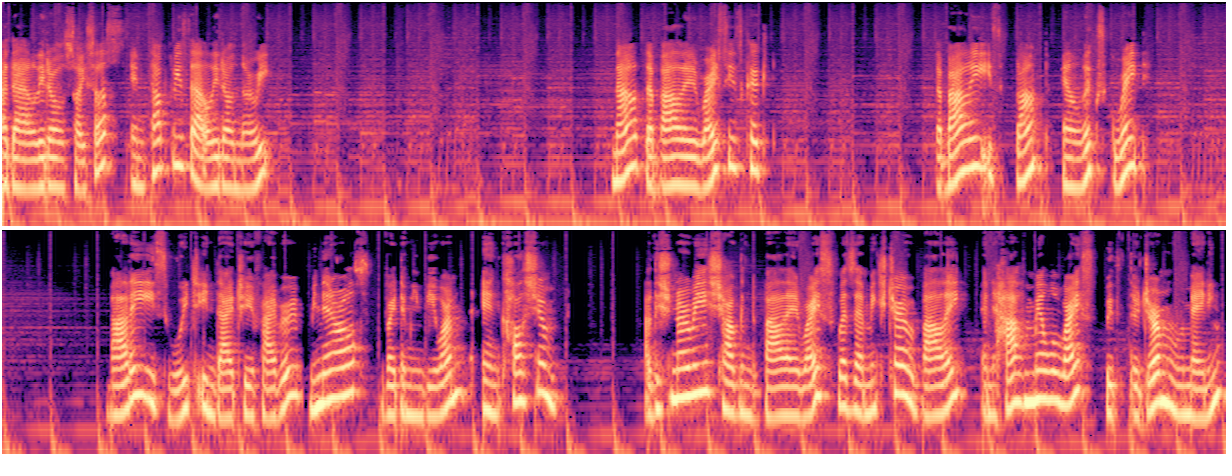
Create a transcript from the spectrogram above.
add a little soy sauce, and top with a little nori. Now the barley rice is cooked. The barley is plump and looks great. Barley is rich in dietary fiber, minerals, vitamin B1, and calcium. Additionally, shogun barley rice was a mixture of barley and half meal rice with the germ remaining,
